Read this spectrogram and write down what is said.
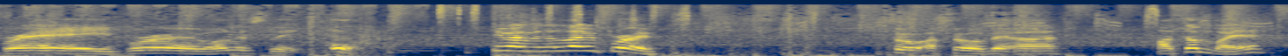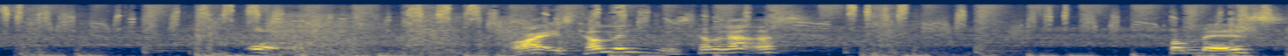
Bray, bro, honestly. Oh! He went with the low, bro. I feel, I feel a bit uh, hard done by it. Oh! Alright, he's coming. He's coming at us. Problem is,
